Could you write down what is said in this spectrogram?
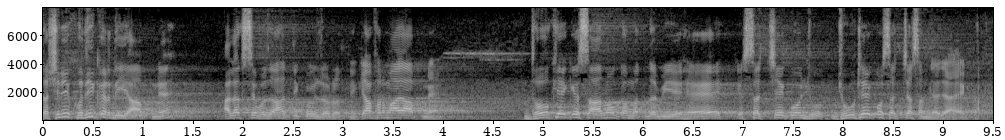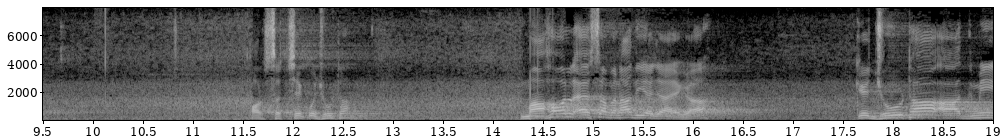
तशरी खुद ही कर दिया आपने अलग से वजाहत की कोई ज़रूरत नहीं। क्या फरमाया आपने? धोखे के सालों का मतलब ये है कि सच्चे को झूठे जू, को सच्चा समझा जाएगा। और सच्चे को झूठा। माहौल ऐसा बना दिया जाएगा कि झूठा आदमी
